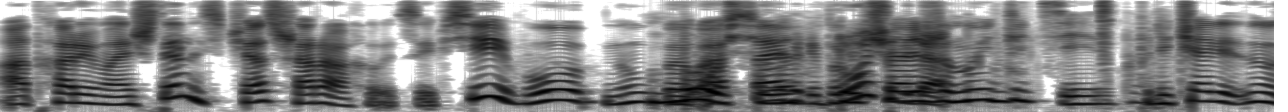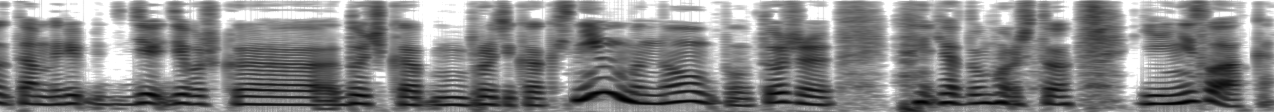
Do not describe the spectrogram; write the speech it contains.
от Харви Майнштейна сейчас шарахаются. И все его ну, бросили, оставили, бросили. Да. жену и детей. Да. Кричали, ну, там девушка, дочка вроде как с ним, но тоже, я думаю, что ей не сладко.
